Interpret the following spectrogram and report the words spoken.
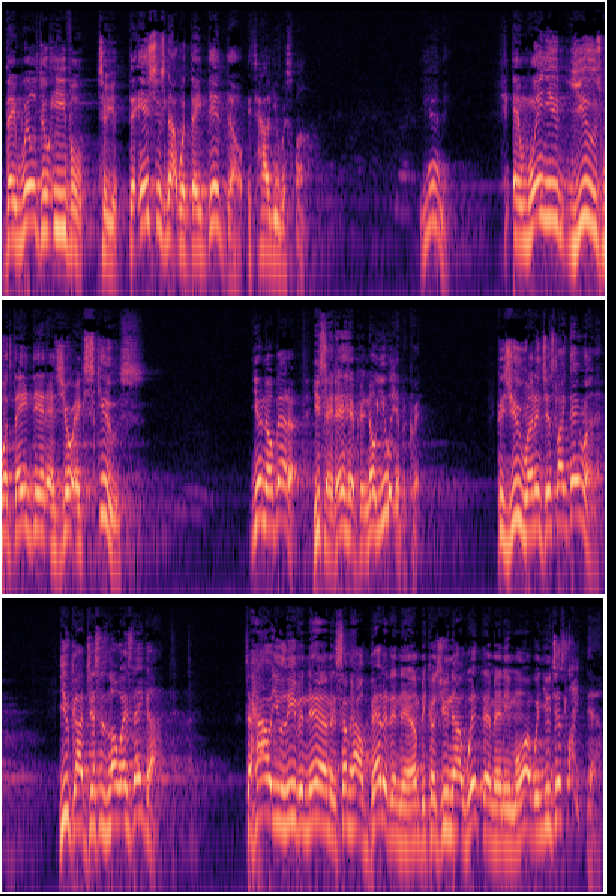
They will do evil to you. The issue is not what they did though, it's how you respond. You hear me? And when you use what they did as your excuse, you know better. You say they're hypocrite. No, you a hypocrite. Because you're running just like they running. You got just as low as they got. So how are you leaving them and somehow better than them because you're not with them anymore when you just like them?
